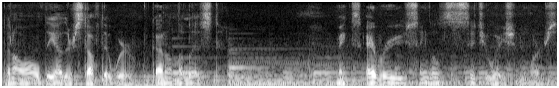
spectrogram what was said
than all the other stuff that we've got on the list. Makes every single situation worse.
